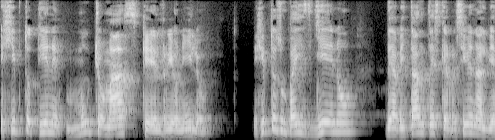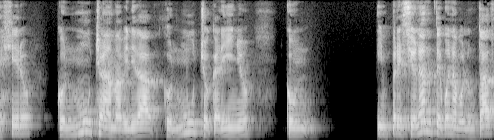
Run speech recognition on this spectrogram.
Egipto tiene mucho más que el río Nilo. Egipto es un país lleno de habitantes que reciben al viajero con mucha amabilidad, con mucho cariño, con impresionante buena voluntad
